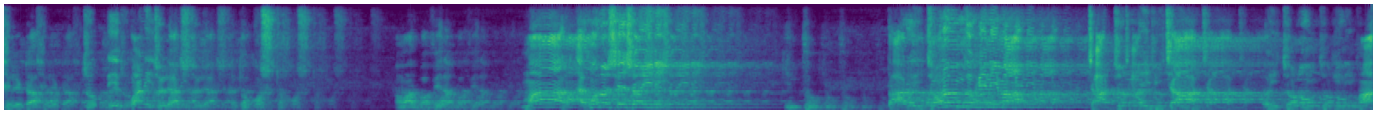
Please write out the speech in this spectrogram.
ছেলেটা চোখ দিয়ে পানি চলে আসছে। এত কষ্ট। কষ্ট আমার বাপেরা, মা এখনও শেষ হয়নি। কিন্তু তার ওই জনম দুঃখিনী মা, যার জন্য বিচার, ওই জনম দুঃখিনী মা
